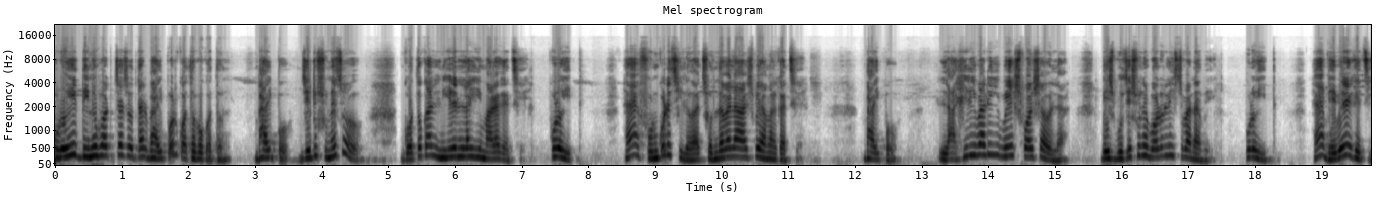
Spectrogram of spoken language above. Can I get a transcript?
পুরোহিত দিনু ভট্টাচ ও তার ভাইপোর কথোপকথন। ভাইপো, যেটু শুনেছ? গতকাল নীরেন লাহি মারা গেছে। পুরোহিত হ্যাঁ ফোন করেছিল আর সন্ধ্যাবেলা আসবে আমার কাছে। ভাইপো, লাহিরি বাড়ি বেশ পয়সাওয়ালা, বেশ বুঝে শুনে বড় লিস্ট বানাবে। পুরোহিত হ্যাঁ ভেবে রেখেছি,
